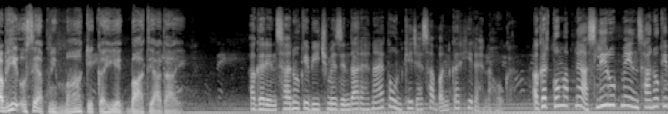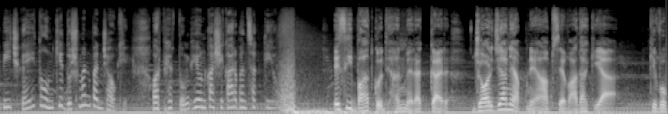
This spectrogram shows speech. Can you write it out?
तभी उसे अपनी माँ की कही एक बात याद आई। अगर इंसानों के बीच में ज़िंदा रहना है तो उनके जैसा बनकर ही रहना होगा। अगर तुम अपने असली रूप में इंसानों के बीच गई तो उनकी दुश्मन बन जाओगी और फिर तुम भी उनका शिकार बन सकती हो। इसी बात को ध्यान में रखकर जॉर्जिया ने अपने आप से वादा किया कि वो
